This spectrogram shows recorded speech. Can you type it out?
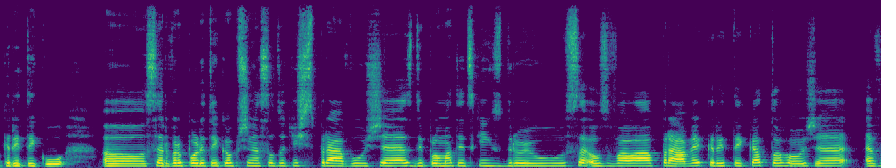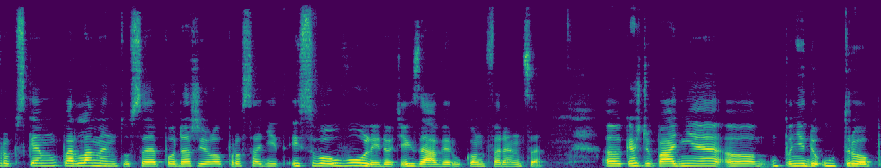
kritiku. Uh, server Politico přinesl totiž zprávu, že z diplomatických zdrojů se ozvala právě kritika toho, že Evropskému parlamentu se podařilo prosadit i svou vůli do těch závěrů konference. Uh, každopádně uh, úplně do útrop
